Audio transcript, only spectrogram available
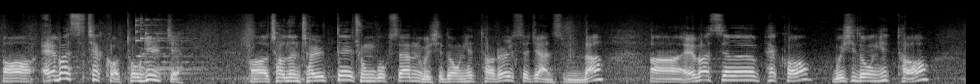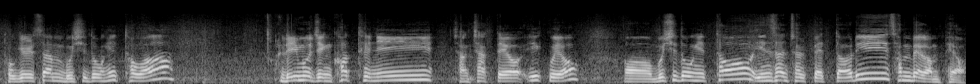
어, 에바스 체커 독일제. 어, 저는 절대 중국산 무시동 히터를 쓰지 않습니다. 어, 에바스 페커 무시동 히터, 독일산 무시동 히터와 리무진 커튼이 장착되어 있고요. 어, 무시동 히터, 인산철 배터리 300A,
